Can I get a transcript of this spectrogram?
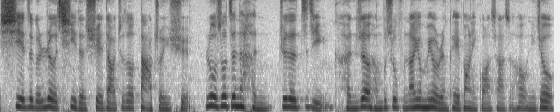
泄这个热气的穴道，叫做大椎穴。如果说真的很觉得自己很热、很不舒服，那又没有人可以帮你刮痧之后，你就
